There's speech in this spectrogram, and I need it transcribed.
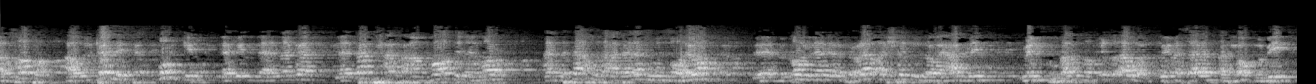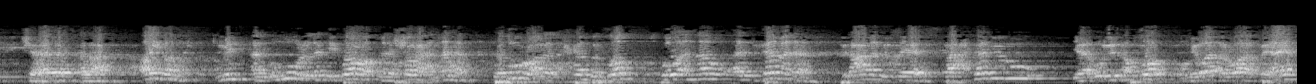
الخطأ أو الكذب. ممكن لكن لأنك لا تبحث عن باطن المرء أنت تأخذ عدالته الظاهرة بقول الله جل وعلا واشهدوا ذوي عدل منكم. هذا التطبيق الأول في مسألة الحكم بشهادة العدل. أيضا من الأمور التي طرت من الشرع أنها تدور على الأحكام بالظن هو أنه الزمنا في العمل بالقياس. فاعتبروا يا أولي الأبصار وفي رواية في آية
